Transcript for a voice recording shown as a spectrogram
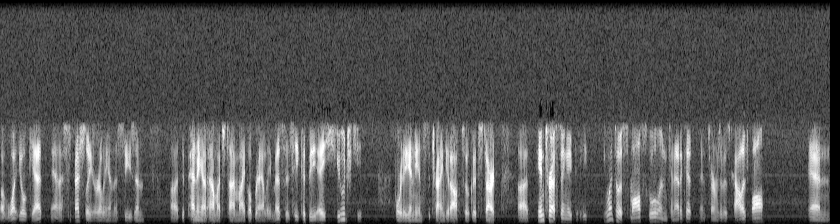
of what you'll get, and especially early in the season, uh, depending on how much time Michael Brantley misses, he could be a huge key for the Indians to try and get off to a good start. Uh, interesting, he, he, he went to a small school in Connecticut in terms of his college ball, and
